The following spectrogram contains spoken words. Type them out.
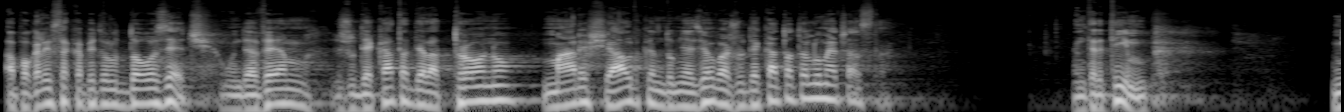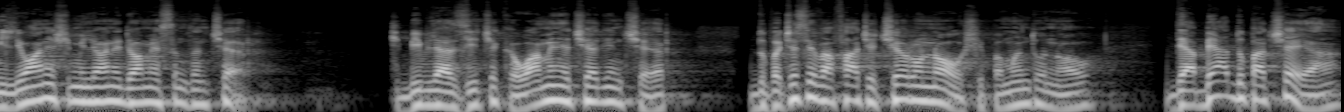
Apocalipsa, capitolul 20, unde avem judecata de la tronul mare și alb, când Dumnezeu va judeca toată lumea aceasta. Între timp, milioane și milioane de oameni sunt în cer. Și Biblia zice că oamenii aceia din cer, după ce se va face cerul nou și pământul nou, de-abia după aceea,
